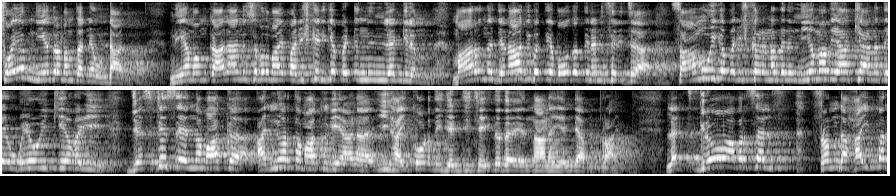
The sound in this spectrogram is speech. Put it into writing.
സ്വയം നിയന്ത്രണം തന്നെ ഉണ്ടാകും. നിയമം കാലാനുസൃതമായി പരിഷ്കരിക്കപ്പെട്ടിരുന്നില്ലെങ്കിലും മാറുന്ന ജനാധിപത്യ ബോധത്തിനനുസരിച്ച് സാമൂഹിക പരിഷ്കരണത്തിന് നിയമവ്യാഖ്യാനത്തെ ഉപയോഗിക്കുക വഴി ജസ്റ്റിസ് എന്ന വാക്ക് അന്വർത്ഥമാക്കുകയാണ് ഈ ഹൈക്കോടതി ജഡ്ജി ചെയ്തത് എന്നാണ് എന്റെ അഭിപ്രായം. Let's grow our self from the hyper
